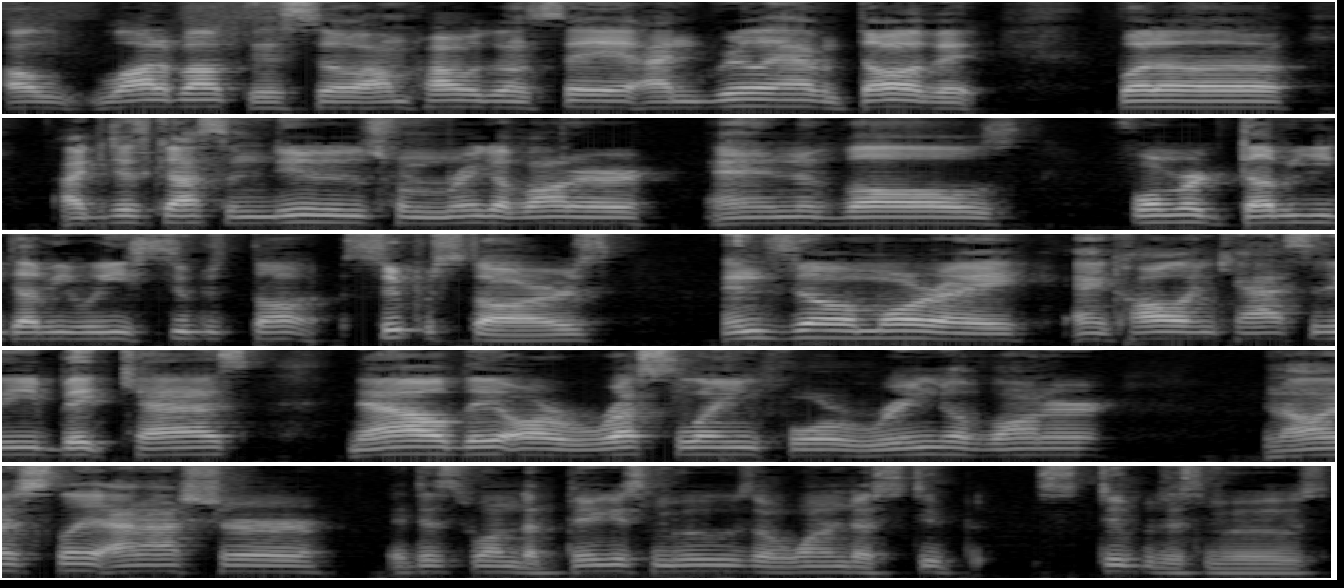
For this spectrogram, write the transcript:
a lot about this, so I'm probably gonna say it. I really haven't thought of it, but uh, I just got some news from Ring of Honor, and it involves former WWE superstar superstars Enzo Amore and Colin Cassady, Big Cass. Now they are wrestling for Ring of Honor, and honestly, I'm not sure if this is one of the biggest moves or one of the stupid stupidest moves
